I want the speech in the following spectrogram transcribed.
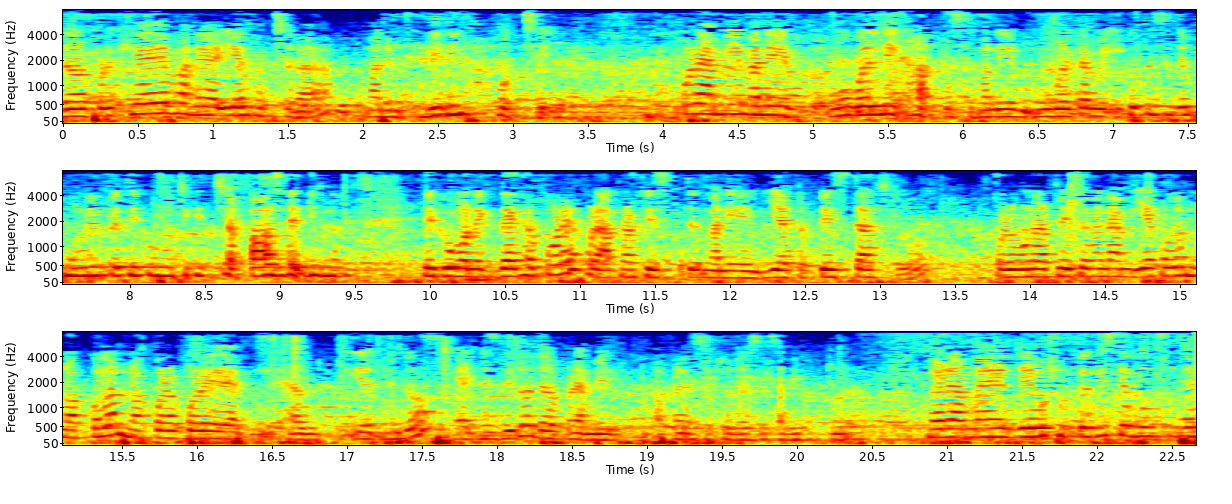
দেওয়ার পরে খেয়ে মানে ইয়ে হচ্ছে না মানে ব্লিডিং হচ্ছে। পরে আমি মানে মোবাইল নিয়ে ঘাটতেছি মানে মোবাইলটা আমি ই করতেছি যে হোমিওপ্যাথি কোনো চিকিৎসা পাওয়া যায় কিনা, এরকম অনেক দেখার পরে পরে আপনার ফেস মানে ইয়ে একটা পেজটা আসলো। পরে ওনার পেজে মানে আমি ইয়ে করলাম নক করলাম নক করার পরে ইয়ে দিল অ্যাড্রেস দিল, দেওয়ার পরে আমি আপনার কাছে চলে আসি সারি ম্যাডামের যে ওষুধটা দিচ্ছে বলছে যে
